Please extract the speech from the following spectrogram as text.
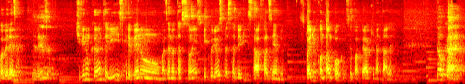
Opa, beleza? Beleza? Te vi num canto ali, escrevendo umas anotações, fiquei curioso para saber o que você estava fazendo. Você pode me contar um pouco do seu papel aqui na Thaler? Então, cara,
